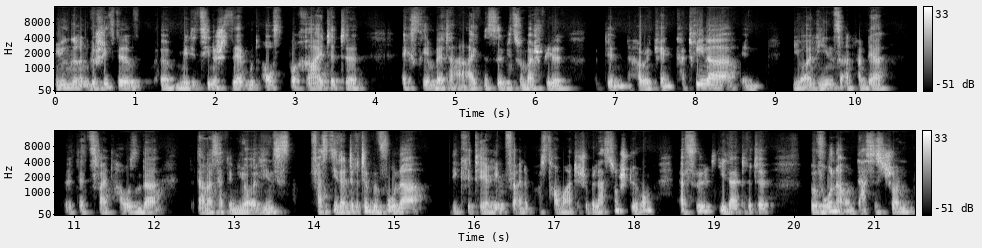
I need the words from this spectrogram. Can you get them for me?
jüngeren Geschichte äh, medizinisch sehr gut aufbereitete Extremwetterereignisse, wie zum Beispiel den Hurricane Katrina in New Orleans Anfang der der 2000er. Damals hat in New Orleans fast jeder dritte Bewohner die Kriterien für eine posttraumatische Belastungsstörung erfüllt. Jeder dritte Bewohner. Und das ist schon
